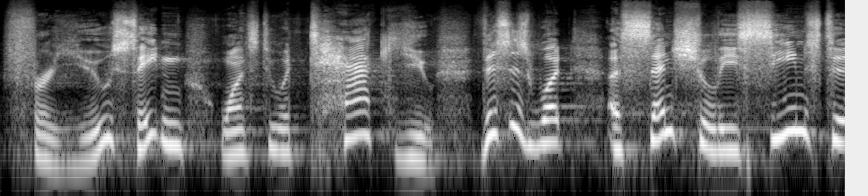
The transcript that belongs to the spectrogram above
for you. Satan wants to attack you. This is what essentially seems to,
